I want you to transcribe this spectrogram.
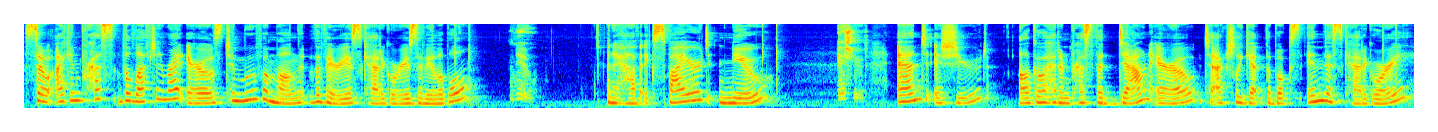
So I can press the left and right arrows to move among the various categories available. New. And I have expired, new, Issued. and issued. I'll go ahead and press the down arrow to actually get the books in this category.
